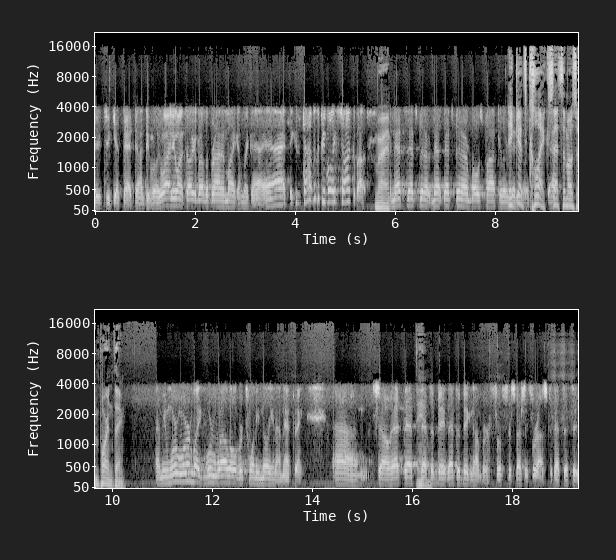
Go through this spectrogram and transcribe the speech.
to to get that done. People are like, "Why do you want to talk about LeBron and Mike?" I'm like, I, I think it's a topic that people like to talk about, Right. And that's that's been our, that that's been our most popular. It video. gets clicks. That's the most important thing. I mean, we're we're like we're well over 20 million on that thing. Um, so that that Damn. that's a big that's a big number for, for especially for us. But that's, that's a,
